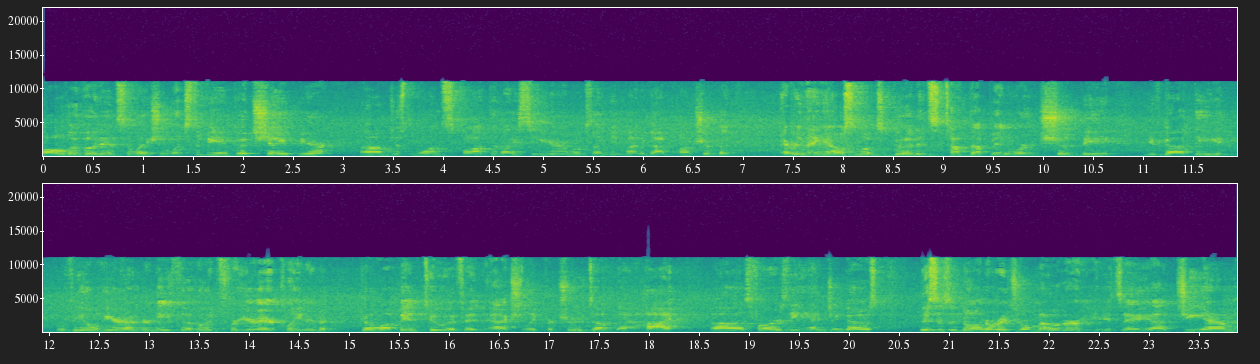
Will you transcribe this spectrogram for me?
All the hood insulation looks to be in good shape here. Um, just one spot that I see here looks like it might have got punctured, but Everything else looks good. It's tucked up in where it should be. You've got the reveal here underneath the hood for your air cleaner to go up into if it actually protrudes up that high. Uh, as far as the engine goes, this is a non-original motor. It's a uh, GM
